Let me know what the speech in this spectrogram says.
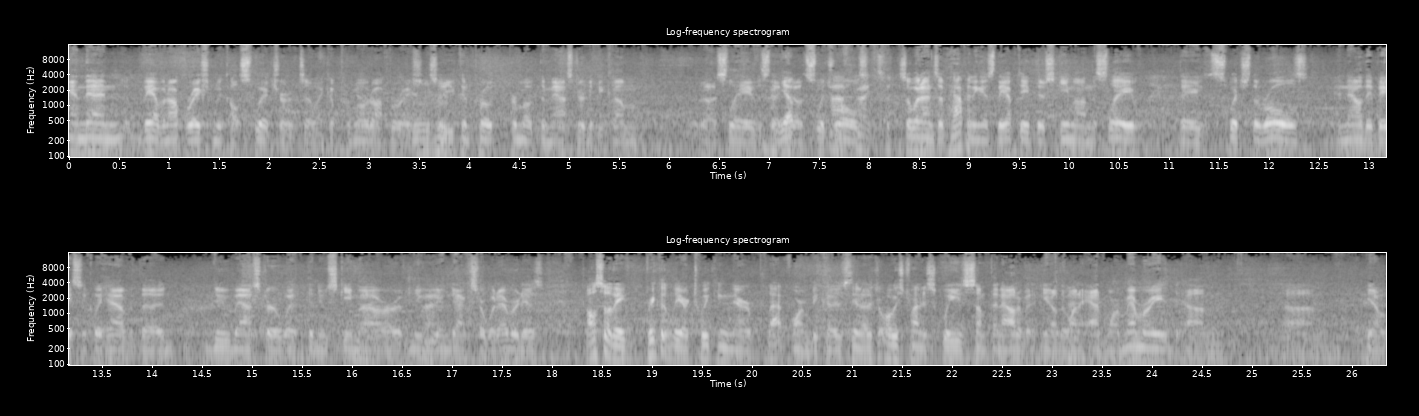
And then they have an operation we call switch, or it's like a promote operation. So you can pro- promote the master to become uh, slaves that Yep. you know, switch Ah, roles. right. So what ends up happening is they update their schema on the slave, they switch the roles, and now they basically have the new master with the new schema or new Right. index or whatever it is. Also, they frequently are tweaking their platform because you know they're always trying to squeeze something out of it. You know, they want to add more memory. Um, um, you know,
